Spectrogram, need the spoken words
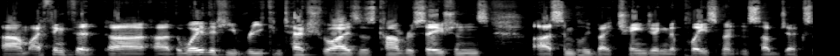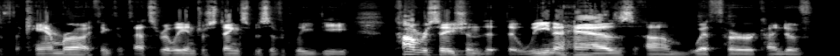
Um, I think that uh, uh, the way that he recontextualizes conversations uh, simply by changing the placement and subjects of the camera, I think that that's really interesting. Specifically, the conversation that, that Lena has um, with her kind of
